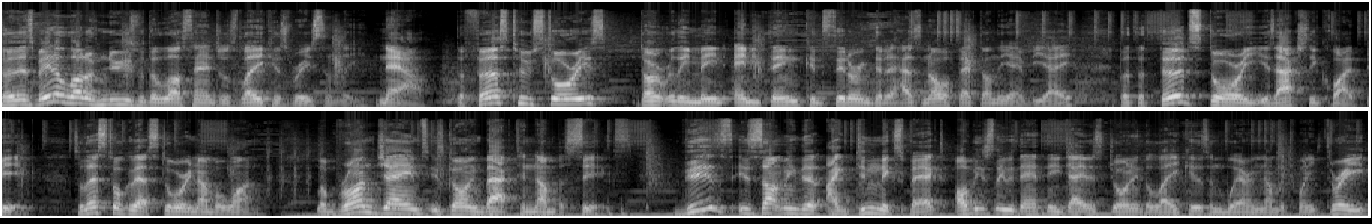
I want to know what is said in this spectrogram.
So there's been a lot of news with the Los Angeles Lakers recently. Now, the first two stories don't really mean anything considering that it has no effect on the NBA, but the third story is actually quite big. So let's talk about story number one. LeBron James is going back to number six. This is something that I didn't expect. Obviously, with Anthony Davis joining the Lakers and wearing number 23,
